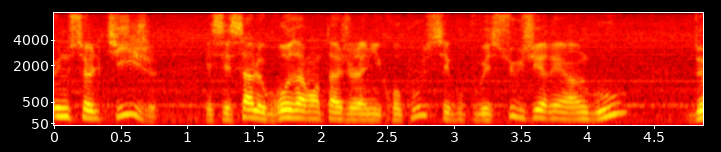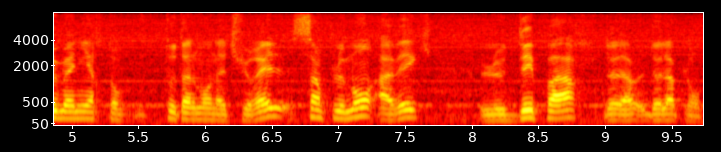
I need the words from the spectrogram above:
une seule tige. Et c'est ça le gros avantage de la micro-pousse, c'est que vous pouvez suggérer un goût de manière totalement naturelle, simplement avec le départ de la, plante.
